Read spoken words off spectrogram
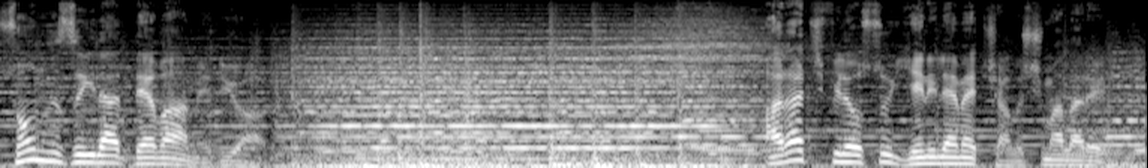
son hızıyla devam ediyor. Araç filosu yenileme çalışmaları.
